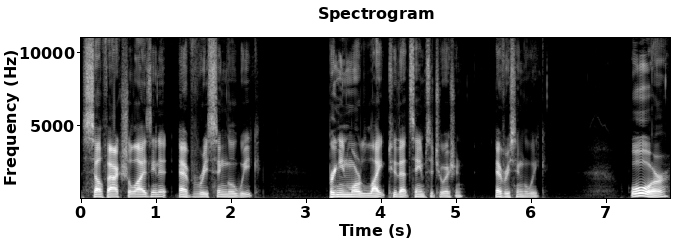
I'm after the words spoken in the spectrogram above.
self actualizing it every single week, bringing more light to that same situation every single week? Or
